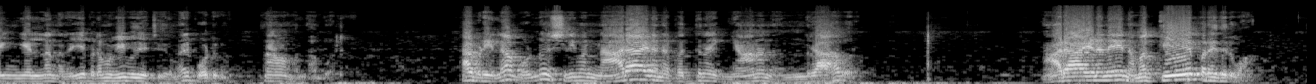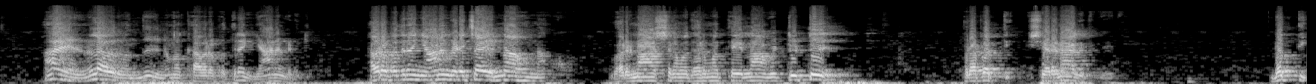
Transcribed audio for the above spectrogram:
இங்கெல்லாம் நிறைய பிரம்ம விபூதி வச்சுக்கிற மாதிரி போட்டுக்கணும். நாமம் எல்லாம் போட்டுக்கணும் அப்படிலாம் போட்டு ஸ்ரீமன் நாராயணனை பத்தின ஞானம் நன்றாக வரும். நாராயணனே நமக்கே பறைதருவான் அதனால அவர் வந்து நமக்கு அவரை பத்தின ஞானம் கிடைக்கும். அவரை பத்தின ஞானம் கிடைச்சா என்ன ஆகும்னா வர்ணாசிரம தர்மத்தை எல்லாம் விட்டுட்டு பிரபத்தி சரணாகதி. பக்தி.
